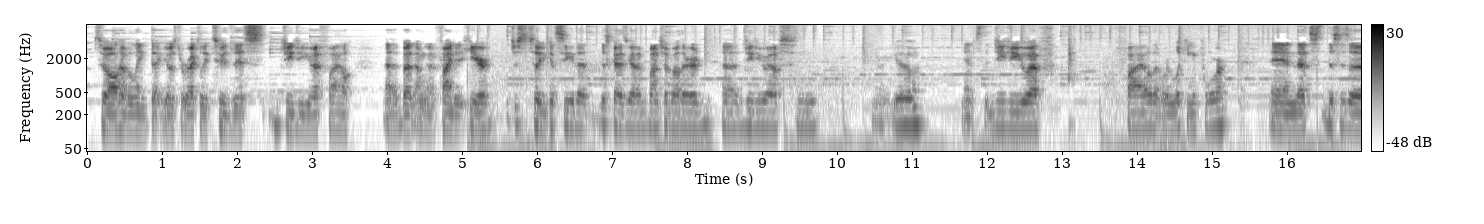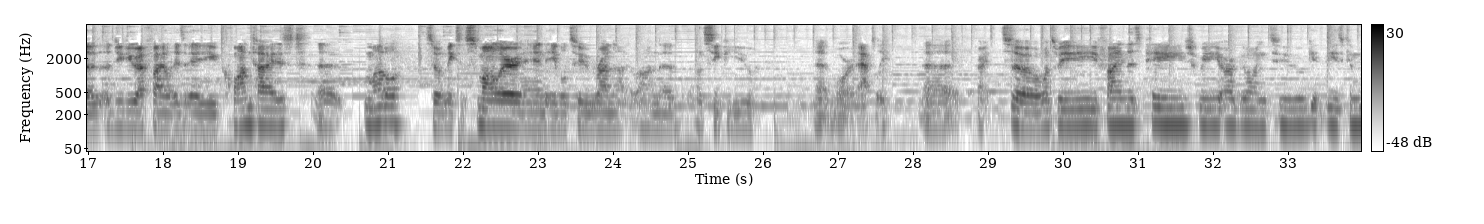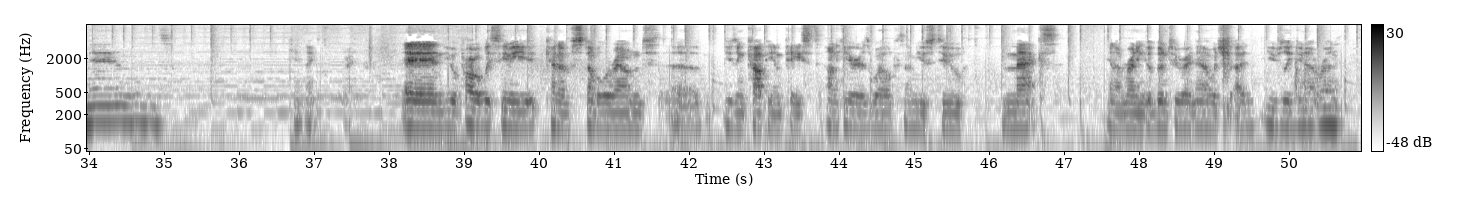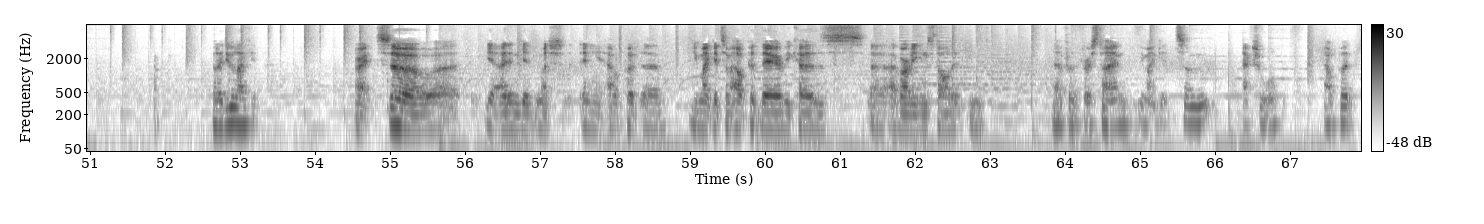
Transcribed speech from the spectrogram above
so I'll have a link that goes directly to this GGUF file. Uh, but I'm going to find it here just so you can see that this guy's got a bunch of other uh, GGUFs. And there we go. And it's the GGUF file that we're looking for. And that's this is a, a GGUF file is a quantized uh, model, so it makes it smaller and able to run on the on CPU uh, more aptly. Uh, Alright, so once we find this page, we are going to get these commands. Can't I? and you'll probably see me kind of stumble around uh, using copy and paste on here as well because I'm used to Macs and I'm running Ubuntu right now which I usually do not run but I do like it alright so uh, yeah I didn't get much any output uh, you might get some output there because uh, I've already installed it and uh, for the first time you might get some actual output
